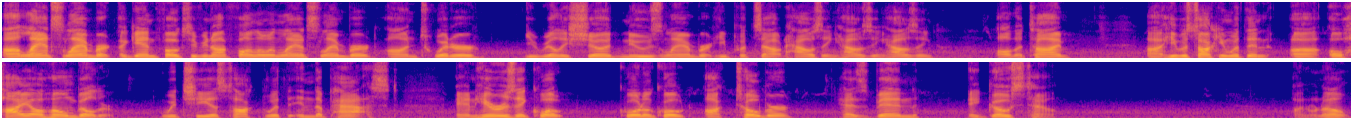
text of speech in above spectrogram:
Uh, Lance Lambert, again, folks, if you're not following Lance Lambert on Twitter, You really should. News Lambert, he puts out housing, housing, housing all the time. Uh, he was talking with an uh, Ohio home builder, which he has talked with in the past. And here is a quote, quote unquote, October has been a ghost town. I don't know.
